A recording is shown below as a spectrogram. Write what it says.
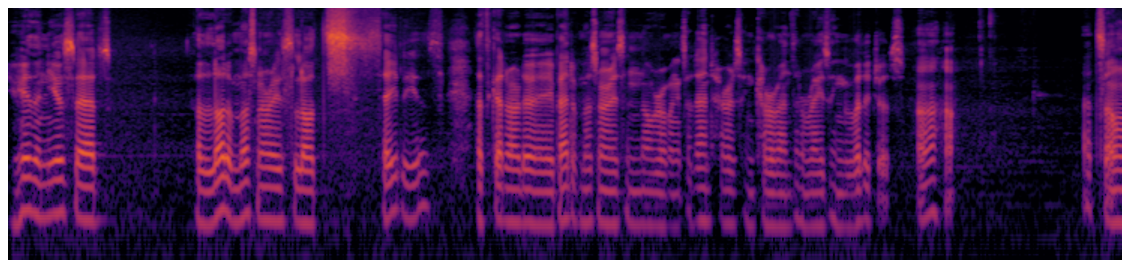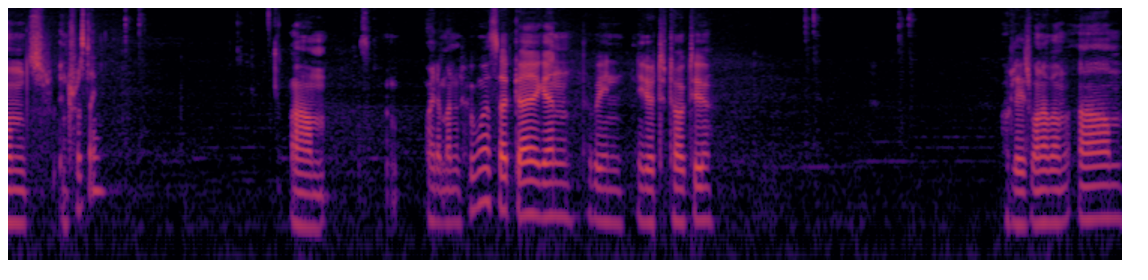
You hear the news that a lot of mercenaries, Lord Salius, has gathered a band of mercenaries and now roaming the land, harassing caravans and razing villages. Uh-huh. That sounds interesting. Um, wait a minute, who was that guy again that we needed to talk to? at least one of them. Um,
